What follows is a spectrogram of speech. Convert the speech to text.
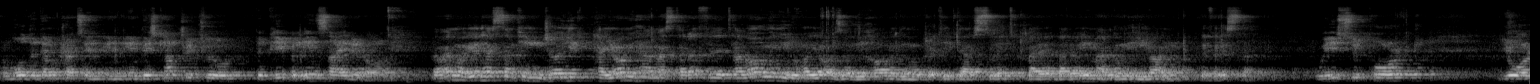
from all the Democrats in, in, in this country to the people inside Iran. و من مایل هستم که اینجا یک پیامی هم از طرف تمام نیروهای آزادیخواه و دموکراتیک در سوئد برای مردم ایران بفرستم. We support your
